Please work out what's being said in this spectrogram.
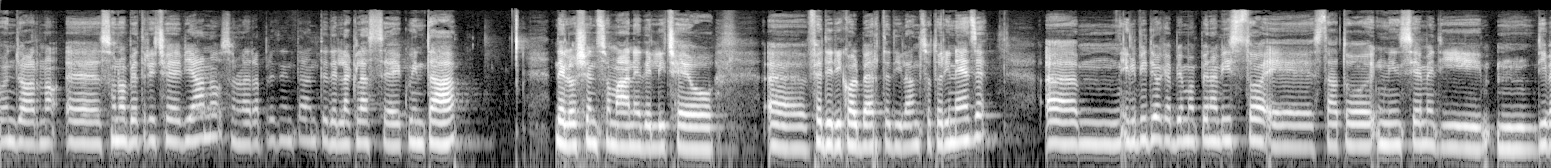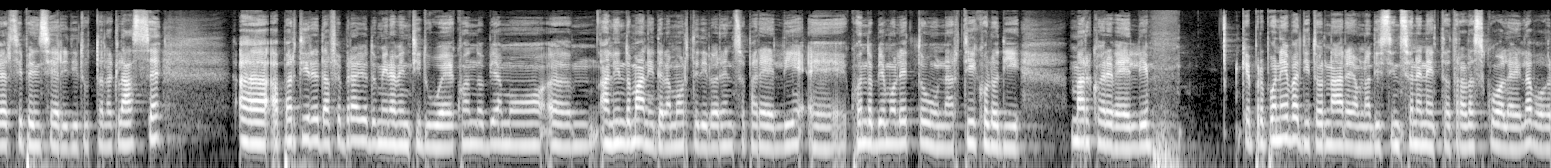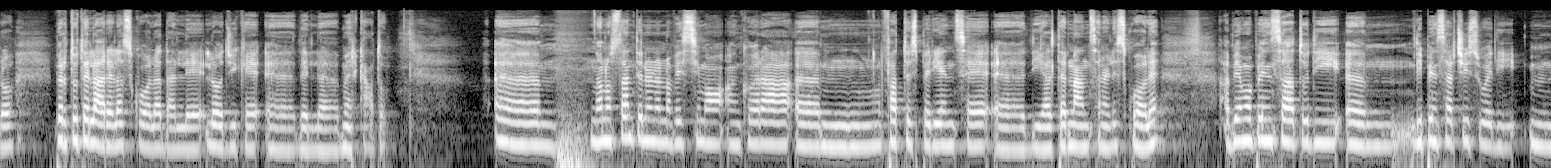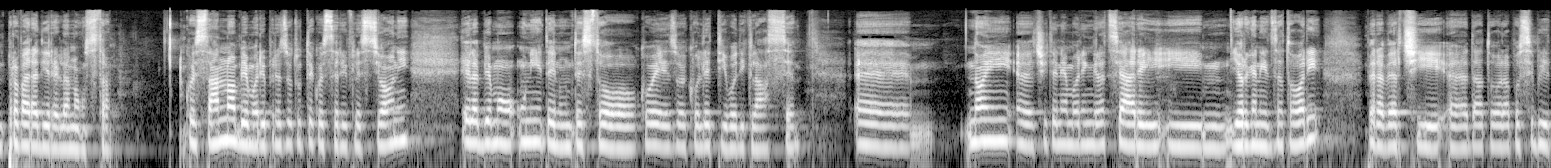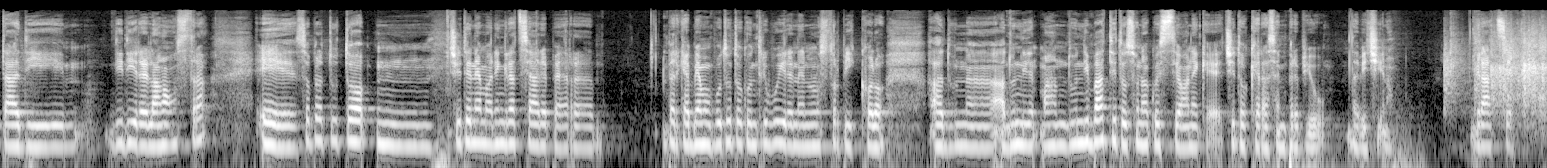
Buongiorno, eh, sono Beatrice Viano, sono la rappresentante della classe quinta A dello Scienze Umane del liceo eh, Federico Alberto di Lanzo Torinese. Um, il video che abbiamo appena visto è stato un insieme di mh, diversi pensieri di tutta la classe uh, a partire da febbraio 2022, quando abbiamo, um, all'indomani della morte di Lorenzo Parelli, e quando abbiamo letto un articolo di Marco Revelli che proponeva di tornare a una distinzione netta tra la scuola e il lavoro per tutelare la scuola dalle logiche eh, del mercato. Eh, nonostante noi non avessimo ancora ehm, fatto esperienze eh, di alternanza nelle scuole, abbiamo pensato di, ehm, di pensarci su e di mh, mm, provare a dire la nostra. Quest'anno abbiamo ripreso tutte queste riflessioni e le abbiamo unite in un testo coeso e collettivo di classe. Eh, noi eh, ci teniamo a ringraziare i, gli organizzatori per averci eh, dato la possibilità di, di, dire la nostra e soprattutto mh, ci teniamo a ringraziare per, perché abbiamo potuto contribuire nel nostro piccolo ad un, ad, un, ad un dibattito su una questione che ci toccherà sempre più da vicino. Grazie.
